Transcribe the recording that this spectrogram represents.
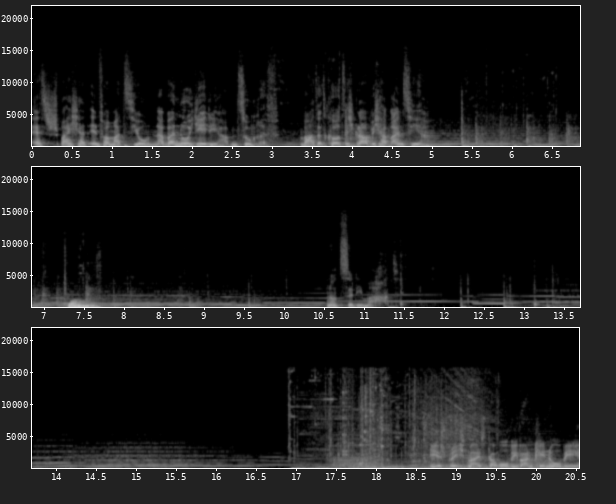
Es speichert Informationen, aber nur Jedi haben Zugriff. Wartet kurz, ich glaube, ich habe eins hier. Nutze die Macht. Spricht Meister Obi-Wan Kenobi.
